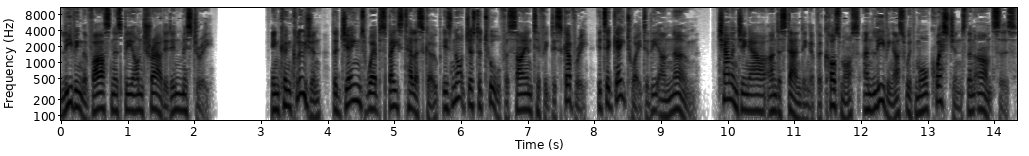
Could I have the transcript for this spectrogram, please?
leaving the vastness beyond shrouded in mystery. In conclusion, the James Webb Space Telescope is not just a tool for scientific discovery, it's a gateway to the unknown, challenging our understanding of the cosmos and leaving us with more questions than answers.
